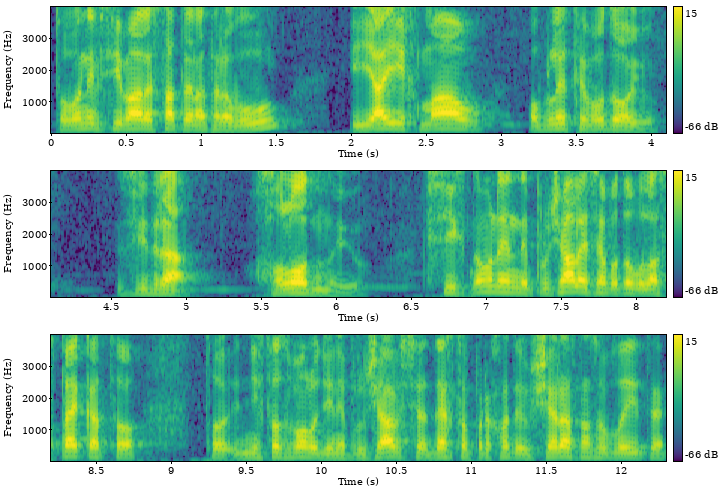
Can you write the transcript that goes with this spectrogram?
то вони всі мали стати на траву, і я їх мав облити водою з відра, холодною. Всіх, ну вони не пручалися, бо то була спека, то, то ніхто з молоді не пручався, дехто приходив ще раз нас облити.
